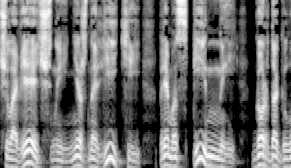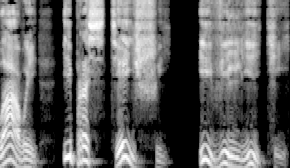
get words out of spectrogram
человечный, нежноликий, прямоспинный, гордоглавый и простейший, и великий.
